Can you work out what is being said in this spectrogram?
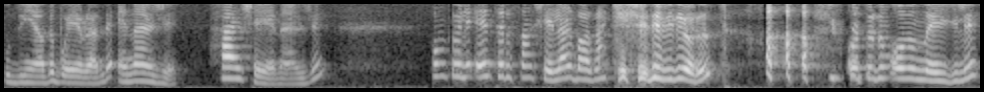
bu dünyada, bu evrende enerji. Her şey enerji. Ama böyle enteresan şeyler bazen keşfedebiliyoruz. Oturdum onunla ilgili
